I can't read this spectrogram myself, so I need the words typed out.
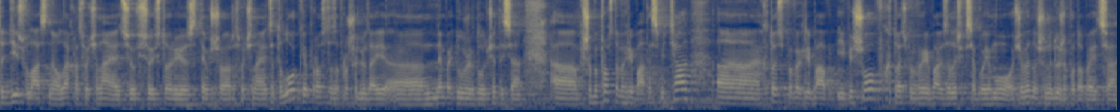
тоді ж, власне, Олег розпочинає цю всю історію з тим, що розпочинаються толоки, просто запрошує людей е, небайдужих долучитися, е, щоб просто вигрібати сміття. Е, Хтось повигрібав і пішов, хтось повигрібав і залишився, бо йому очевидно, що не дуже подобається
